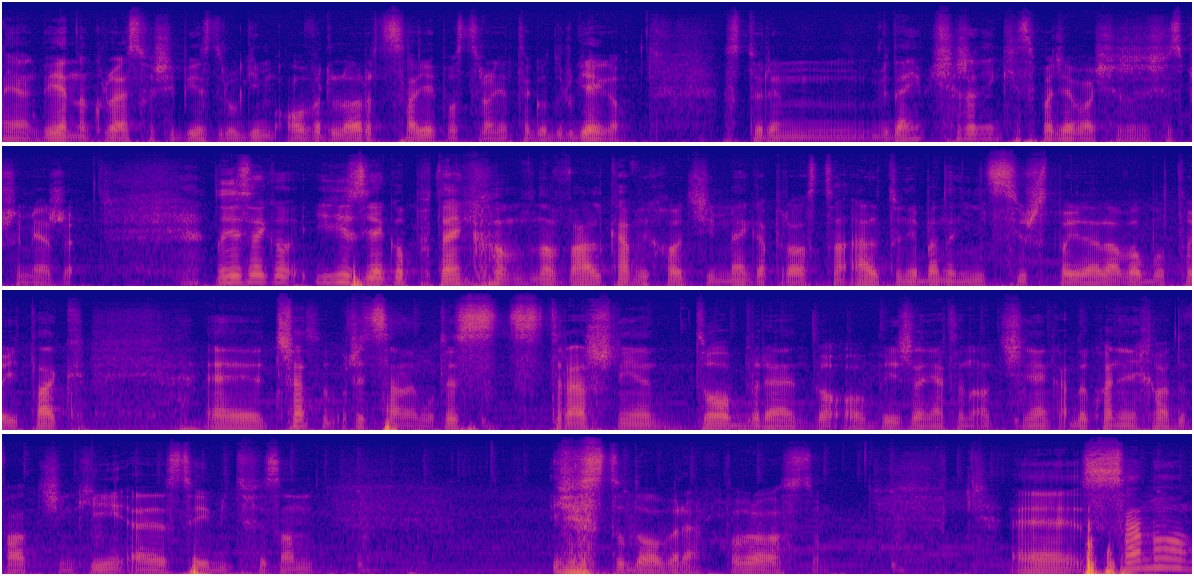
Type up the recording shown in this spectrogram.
jakby jedno królestwo się bije z drugim, Overlord staje po stronie tego drugiego, z którym wydaje mi się, że nikt nie spodziewał się, że się sprzymierzy. No z jego, z jego potęgą no, walka wychodzi mega prosto, ale tu nie będę nic już spoilerował, bo to i tak e, trzeba zobaczyć samemu. To jest strasznie dobre do obejrzenia ten odcinek, a dokładnie chyba dwa odcinki e, z tej bitwy są. Jest to dobre, po prostu. E, samo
